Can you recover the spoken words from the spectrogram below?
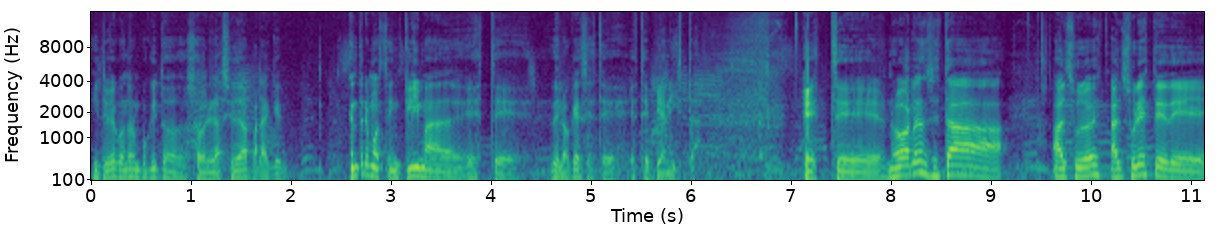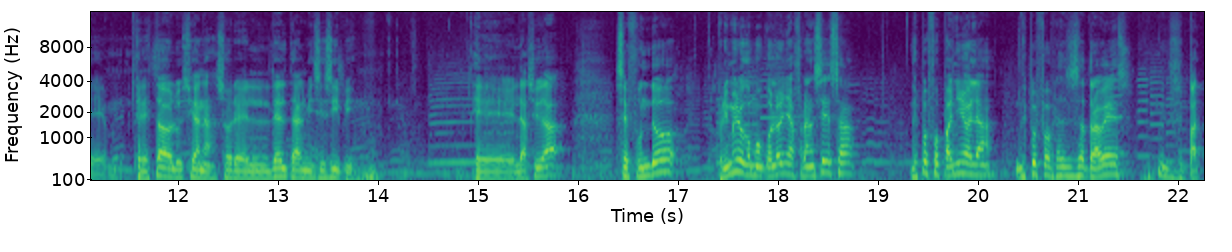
y te voy a contar un poquito sobre la ciudad para que entremos en clima este, de lo que es este, pianista. Nueva Orleans está al sureste, al sureste de- del estado de Luisiana, sobre el delta del Mississippi. Eh, la ciudad se fundó primero como colonia francesa, después fue española, después fue francesa otra vez. Se, pa-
